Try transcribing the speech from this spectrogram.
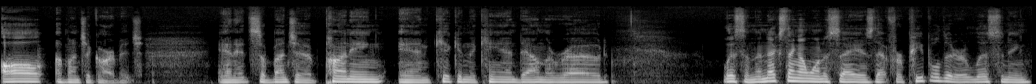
all a bunch of garbage, and it's a bunch of punting and kicking the can down the road. Listen, the next thing I want to say is that for people that are listening,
